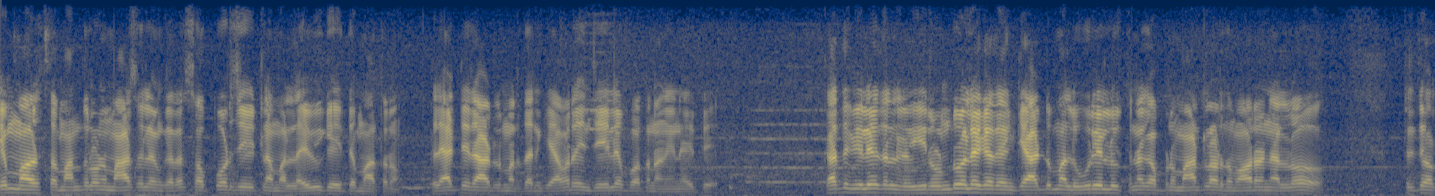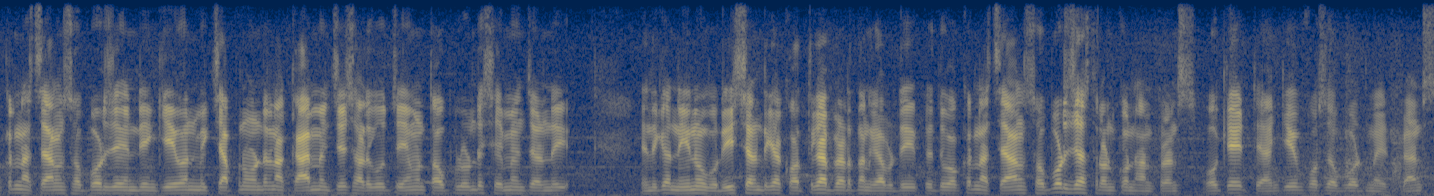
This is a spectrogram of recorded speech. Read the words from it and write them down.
ఏం మారుస్తాం? అంతలోనే మార్చలేము కదా. సపోర్ట్ చేయట్లే మరి లైవ్కి అయితే మాత్రం. క్లారిటీ రావట్లేదు మరి. దానికి ఎవరేం చేయలేకపోతున్నాను నేనైతే. కాదు వీలైతే ఈ రెండు రోజులే కదా ఇంకా అడ్డు మళ్ళీ ఊరు వెళ్ళొచ్చినాక అప్పుడు మాట్లాడదాం ఆరో నెలలో. ప్రతి ఒక్కరు నా ఛానల్ సపోర్ట్ చేయండి. ఇంకేమైనా మీకు చెప్పడం ఉంటే నాకు కామెంట్ చేసి అడగవచ్చు ఏమైనా తప్పులు ఉంటే క్షమించండి. ఎందుకంటే నేను రీసెంట్గా కొత్తగా పెడతాను కాబట్టి ప్రతి ఒక్కరు నా ఛానల్ సపోర్ట్ చేస్తారు అనుకుంటున్నాను friends. Okay thank you for support my friends.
